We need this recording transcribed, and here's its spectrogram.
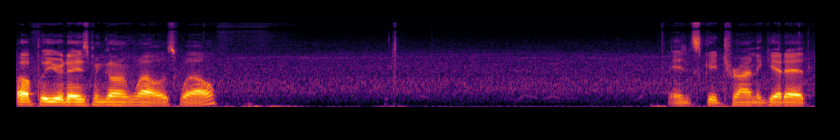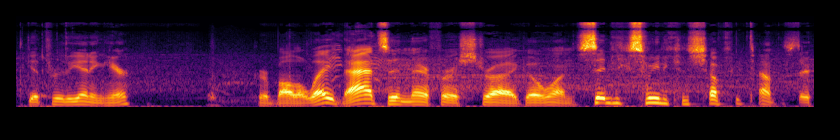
Hopefully your day's been going well as well. Inskeet trying to get it, get through the inning here. Curveball away. That's in there for a strike. Go one. Sydney Sweeney can shove it down the stairs.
